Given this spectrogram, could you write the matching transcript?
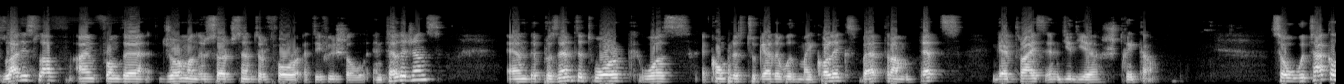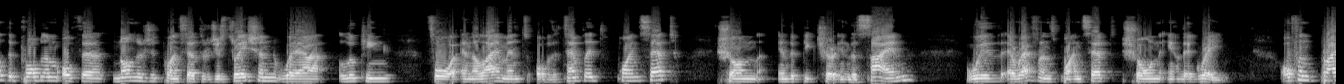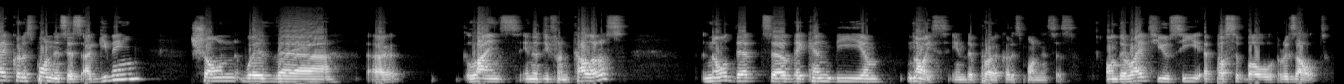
Vladislav. I'm from the German Research Center for Artificial Intelligence, and the presented work was accomplished together with my colleagues Bertram Taetz, Gerd Reis, and Didier Stricker. So we tackled the problem of the non-rigid point set registration. We are looking for an alignment of the template point set, shown in the picture in the sign, with a reference point set shown in the gray. Often prior correspondences are given shown with uh, uh, lines in different colors. Note that uh, there can be um, noise in the prior correspondences. On the right you see a possible result.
